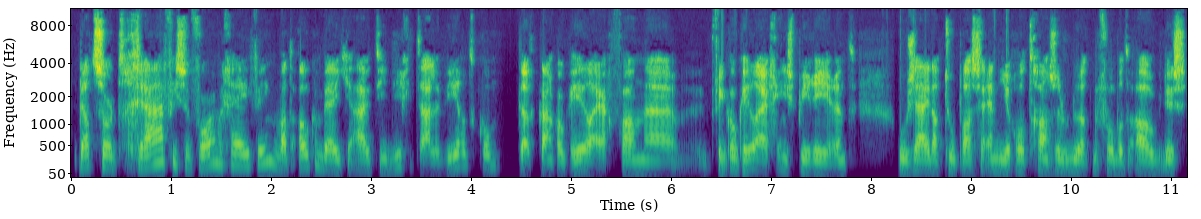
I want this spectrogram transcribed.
dat soort grafische vormgeving, wat ook een beetje uit die digitale wereld komt, dat kan ik ook heel erg van, vind ik ook heel erg inspirerend. Hoe zij dat toepassen. En die rotganzen doen dat bijvoorbeeld ook. Dus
